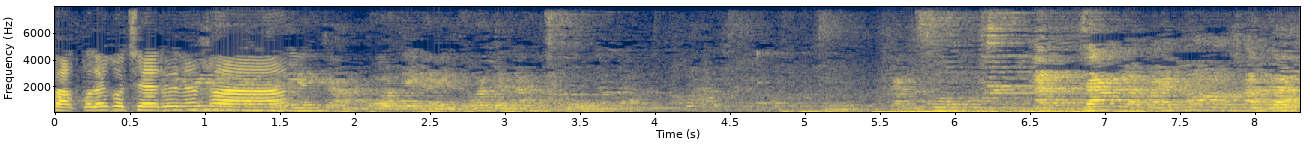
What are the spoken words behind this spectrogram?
ฝากกดไลค์กดแชร์ด้วยนะคะเรียนจากบอลใดๆก็ว่าจะนั่งโชว์การส้มอัดสร้างแบบไปเนาะอากาศ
